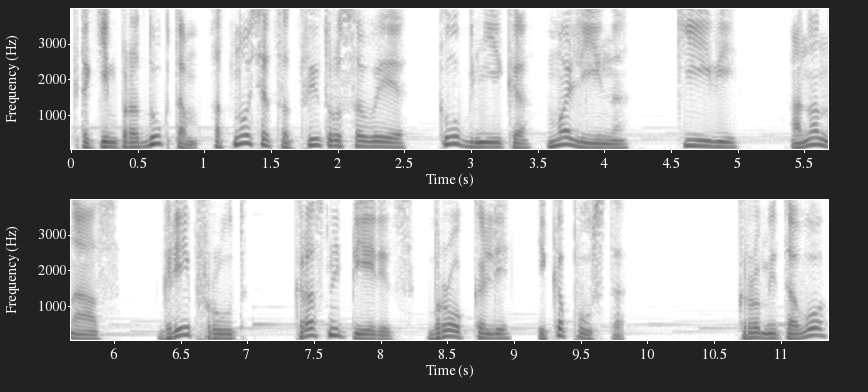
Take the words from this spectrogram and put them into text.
К таким продуктам относятся цитрусовые, клубника, малина, киви, ананас, грейпфрут, красный перец, брокколи и капуста – Кроме того,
